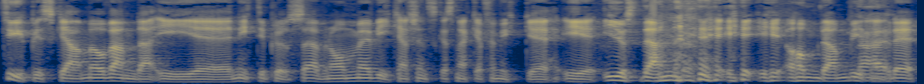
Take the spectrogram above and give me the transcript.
typiska med att vända i 90 eh, plus. Även om vi kanske inte ska snacka för mycket i, just den, om den biten. För det,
